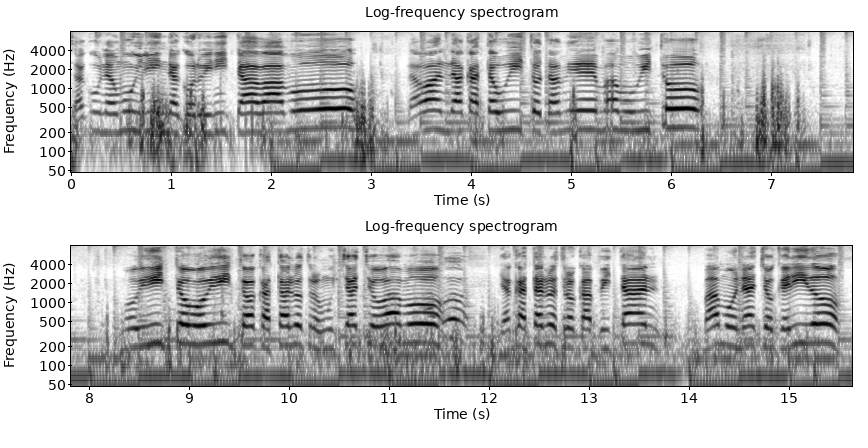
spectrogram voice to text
Sacó una muy linda corvinita. Vamos. La banda, acá está Huguito también. Vamos, Huguito. Movidito, movidito. Acá está el otro muchacho. Vamos. Y acá está nuestro capitán. Vamos, Nacho querido.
